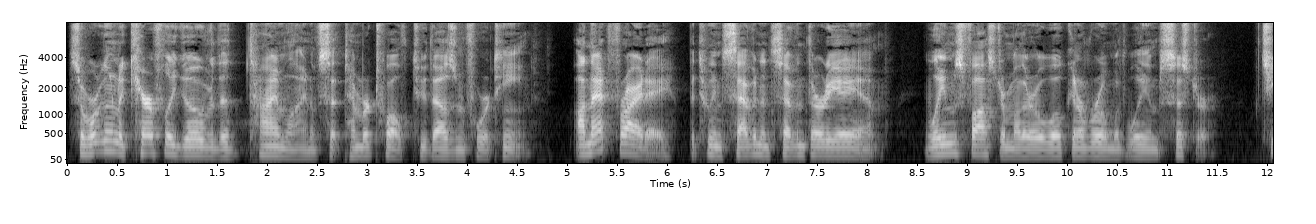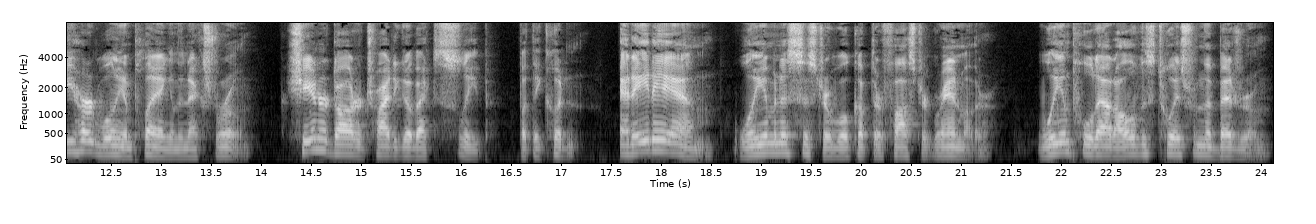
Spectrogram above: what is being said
So we're going to carefully go over the timeline of September 12th, 2014. On that Friday, between 7 and 7:30 a.m., William's foster mother awoke in a room with William's sister. She heard William playing in the next room. She and her daughter tried to go back to sleep, but they couldn't. At 8 a.m., William and his sister woke up their foster grandmother. William pulled out all of his toys from the bedroom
